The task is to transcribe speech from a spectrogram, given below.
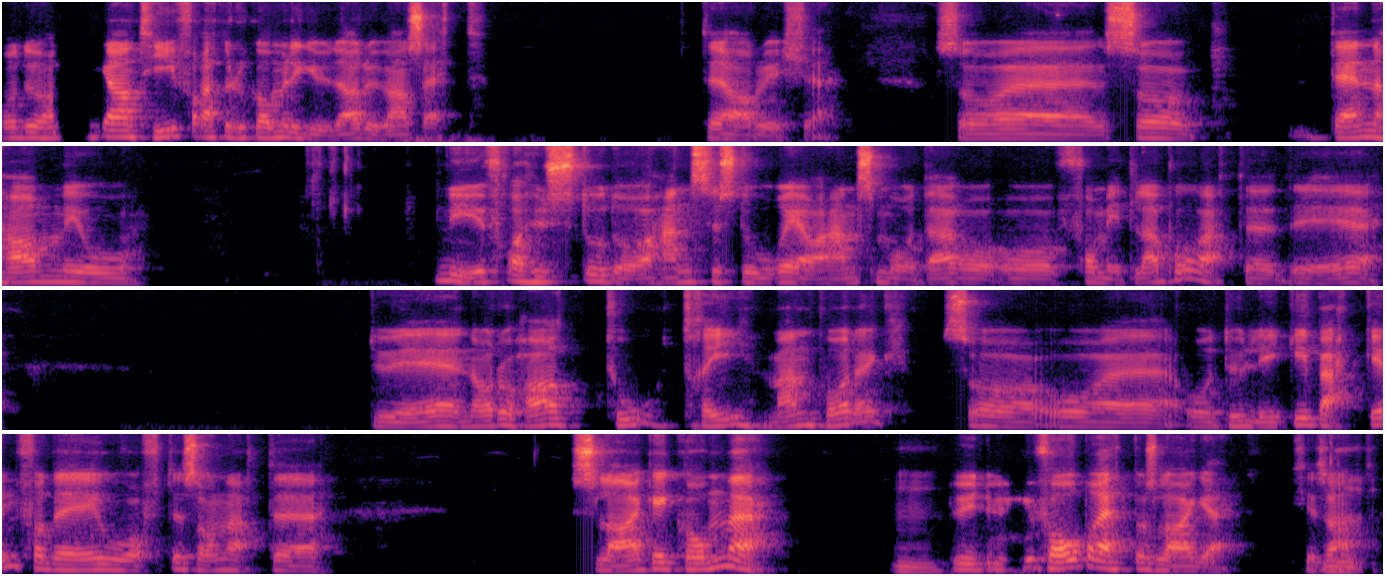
Og du har en garanti for at du kommer deg ut av det uansett. Det har du ikke. Så, eh, så den har vi jo mye fra Husto da, og hans historie og hans måter å, å formidle på. At det er du er, Når du har to-tre mann på deg, så, og, eh, og, du ligger i bakken, for det er jo ofte sånn at uh, slaget kommer. Mm. Du, du, er ikke forberedt på slaget. ikke sant?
